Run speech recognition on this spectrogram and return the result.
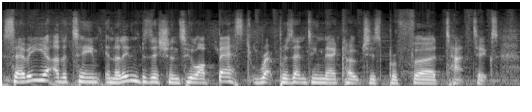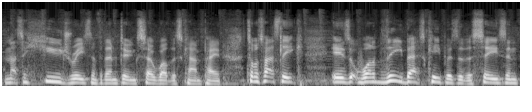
Sevilla are the team in the leading positions who are best representing their coach's preferred tactics, and that's a huge reason for them doing so well this campaign. Thomas Vaclík is one of the best keepers of the season.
